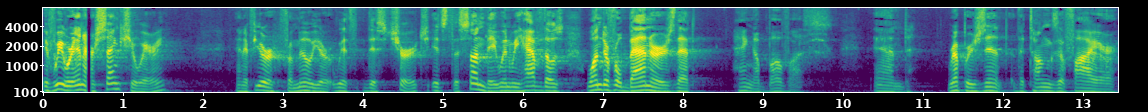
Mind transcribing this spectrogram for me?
if we were in our sanctuary, and if you're familiar with this church, it's the Sunday when we have those wonderful banners that hang above us and represent the tongues of fire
